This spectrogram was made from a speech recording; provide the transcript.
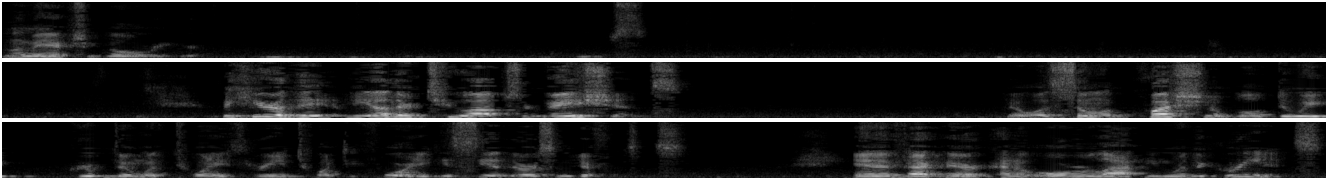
Let me actually go over here. Oops. But here are the, the other two observations that was somewhat questionable. Do we group them with 23 and 24? You can see that there are some differences. And in fact, they are kind of overlapping where the green is.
